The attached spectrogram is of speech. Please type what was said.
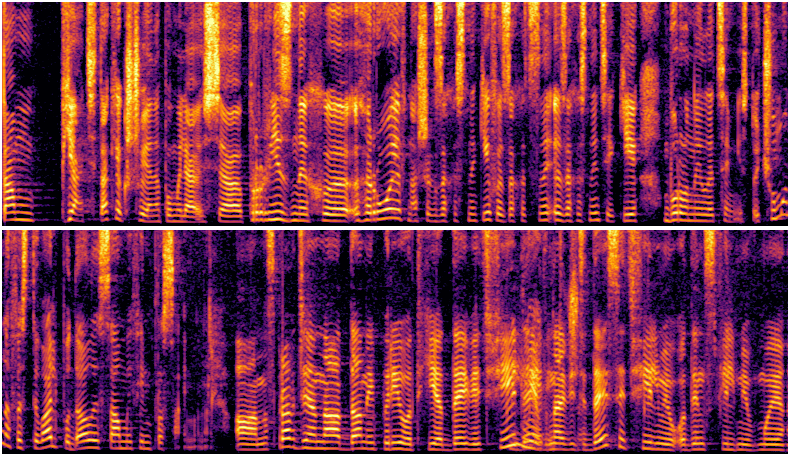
Там п'ять, так якщо я не помиляюся, про різних е, героїв, наших захисників і захисни- захисниць, які боронили це місто. Чому на фестиваль подали саме фільм про Саймона? А насправді на даний період є 9 фільмів, Дев'ять навіть вже. 10 фільмів. Один з фільмів ми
